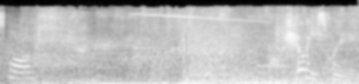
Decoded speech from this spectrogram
last long. Killing spree.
